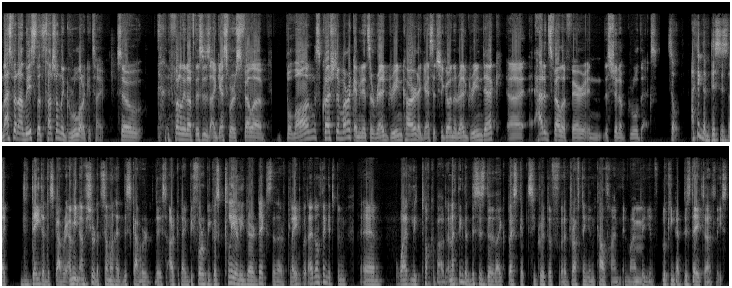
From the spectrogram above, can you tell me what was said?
Last but not least, let's touch on the Gruul archetype. So, funnily enough, this is, I guess, where Svella belongs? Question mark. I mean, it's a red green card. I guess it should go in the red green deck. Uh, how did Svella fare in the shit up Gruul decks? So I think that this is like the data discovery. I mean, I'm sure that someone had discovered this archetype before because clearly there are decks that are played, but I don't think it's been um, widely talked about. And I think that this is the like best kept secret of uh, drafting in Kaldheim, in my Hmm. opinion, looking at this data at least,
